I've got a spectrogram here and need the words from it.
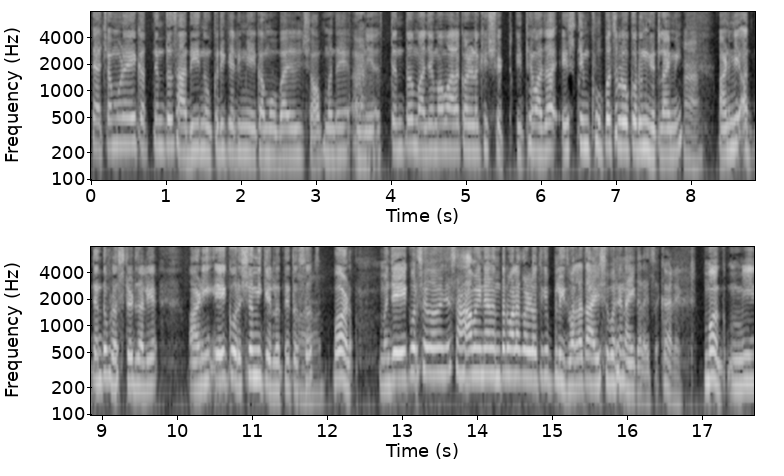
त्याच्यामुळे एक अत्यंत साधी नोकरी केली मी एका मोबाईल शॉपमध्ये आणि अत्यंत माझ्या मग मला कळलं की शिट इथे माझा एस्टीम खूपच लो करून घेतलाय मी. आणि मी अत्यंत फ्रस्ट्रेट झाली आणि एक वर्ष मी केलं ते तसंच. पण म्हणजे एक वर्ष म्हणजे सहा महिन्यानंतर मला कळलं होतं की प्लीज मला आता आयुष्यभर हे नाही करायचं करेक्ट. मग मी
